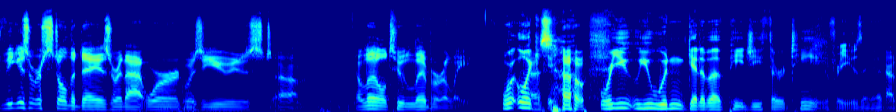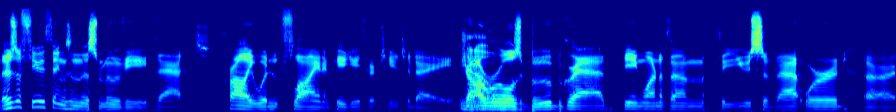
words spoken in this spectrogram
these were still the days where that word was used um, a little too liberally. Or, like, so or you you wouldn't get above PG thirteen for using it. yeah, there's a few things in this movie that probably wouldn't fly in a PG 13 today. Ja No. Rule's boob grab being one of them. The use of that word uh,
